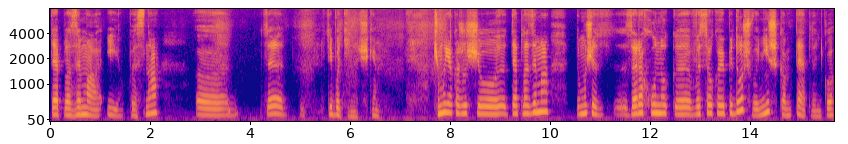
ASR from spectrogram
тепла зима і весна. Е, Це ці ботиночки. Чому я кажу, що тепла зима? Тому що за рахунок е, високої підошви ніжкам тепленько,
